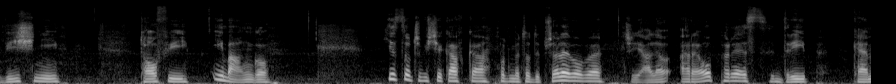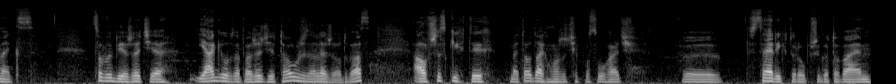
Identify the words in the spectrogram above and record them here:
wiśni, tofi i mango. Jest to oczywiście kawka pod metody przelewowe, czyli Areopress, Drip, Chemex, co wybierzecie, jak ją zaparzycie, to już zależy od Was. A o wszystkich tych metodach możecie posłuchać w, w serii, którą przygotowałem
